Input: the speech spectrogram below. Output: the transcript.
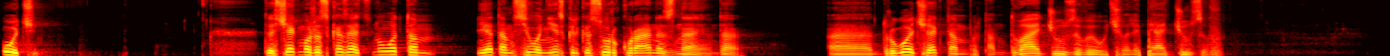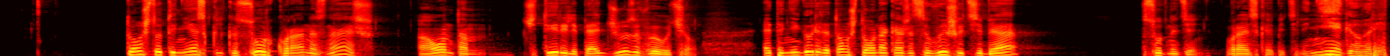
Очень. То есть человек может сказать, ну вот там я там всего несколько сур Корана знаю, да, а другой человек там, там два джуза выучил или пять джузов. То, что ты несколько сур Корана знаешь, а он там 4 или 5 джузов выучил, это не говорит о том, что он окажется выше тебя в судный день, в райской обители. Не говорит.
